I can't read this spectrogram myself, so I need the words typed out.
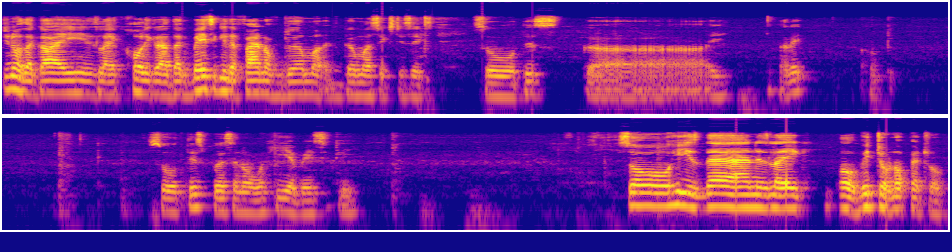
You know the guy? Is like holy crap like basically the fan of Germa Germa 66 so this guy right okay so this person over here basically. So he's there and is like oh Vito not Petro.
